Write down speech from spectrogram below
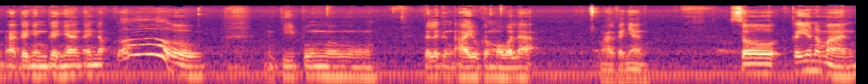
mga ganyan-ganyan, ay nako! Yung tipong uh, talagang ayaw kang mawala. Mahal ka niyan. So, kayo naman,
